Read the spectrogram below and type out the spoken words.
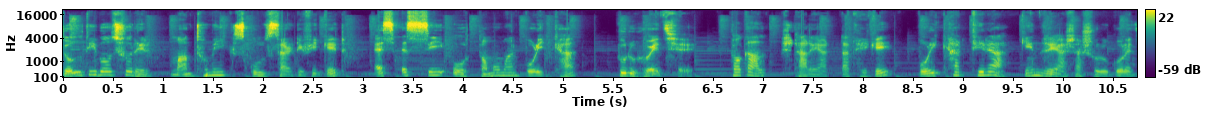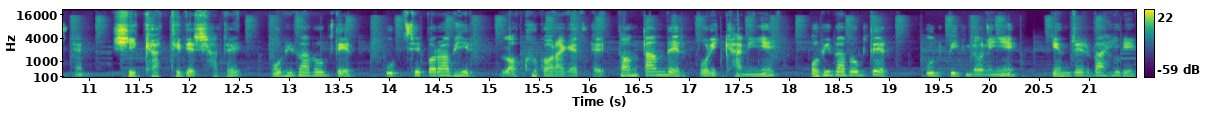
চলতি বছরের মাধ্যমিক স্কুল সার্টিফিকেট, এসএসসি ও সমমান পরীক্ষা শুরু হয়েছে। সকাল সাড়ে আটটা থেকে পরীক্ষার্থীরা কেন্দ্রে আসা শুরু করেছেন। শিক্ষার্থীদের সাথে অভিভাবকদের উপচে পড়া ভিড় লক্ষ্য করা গেছে। সন্তানদের পরীক্ষা নিয়ে অভিভাবকদের উদ্বিগ্ন নিয়ে কেন্দ্রের বাহিরে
